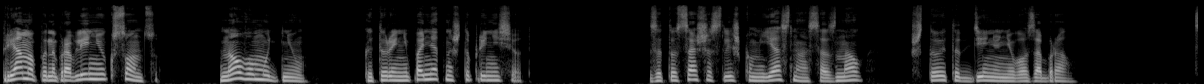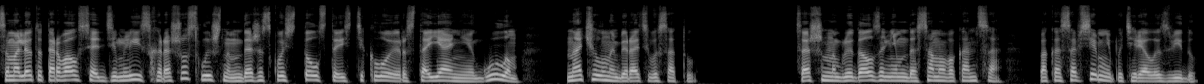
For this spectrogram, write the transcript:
прямо по направлению к Солнцу к новому дню, который непонятно что принесет. Зато Саша слишком ясно осознал, что этот день у него забрал. Самолет оторвался от земли и с хорошо слышным даже сквозь толстое стекло и расстояние гулом начал набирать высоту. Саша наблюдал за ним до самого конца, пока совсем не потерял из виду.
